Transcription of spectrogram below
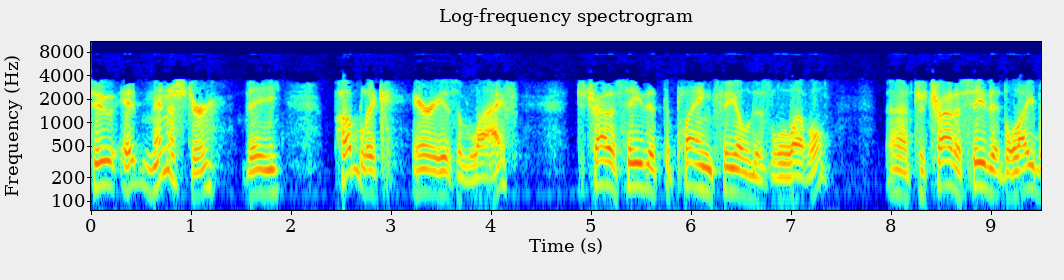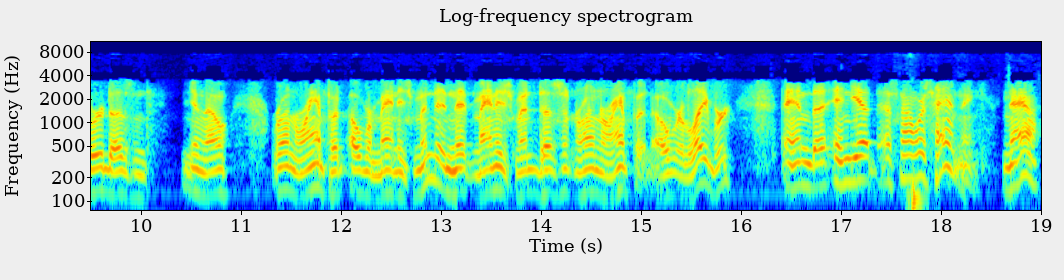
to administer the public areas of life, to try to see that the playing field is level, uh, to try to see that labor doesn't, you know, run rampant over management and that management doesn't run rampant over labor. And, uh, and yet that's not what's happening. Now,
